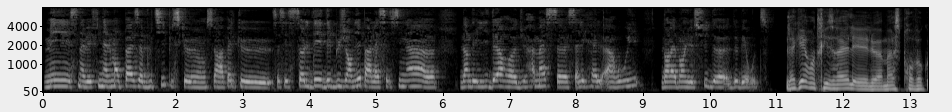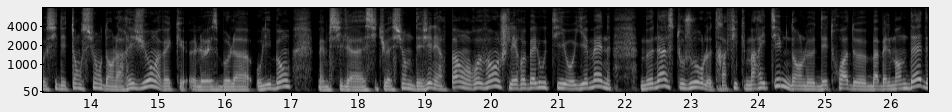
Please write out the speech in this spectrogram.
mais ce n'avait finalement pas abouti, puisqu'on se rappelle que ça s'est soldé début janvier par l'assassinat d'un des leaders du Hamas, Salih el-Haroui, dans la banlieue sud de Beyrouth. La guerre entre Israël et le Hamas provoque aussi des tensions dans la région avec le Hezbollah au Liban, même si la situation ne dégénère pas. En revanche, les rebelles outils au Yémen menacent toujours le trafic maritime dans le détroit de Bab el-Mandeb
